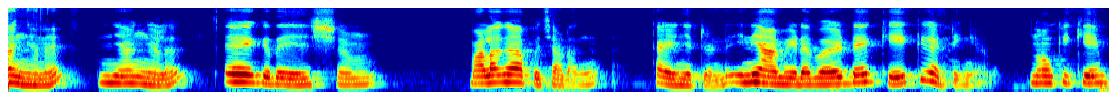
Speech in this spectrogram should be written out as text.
അങ്ങനെ ഞങ്ങൾ ഏകദേശം വളകാപ്പ് ചടങ്ങ് കഴിഞ്ഞിട്ടുണ്ട്. ഇനി ആമിയുടെ ബർത്ത്ഡേ കേക്ക് കട്ടിംഗ് ആണ്. നോക്കിക്കേ.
